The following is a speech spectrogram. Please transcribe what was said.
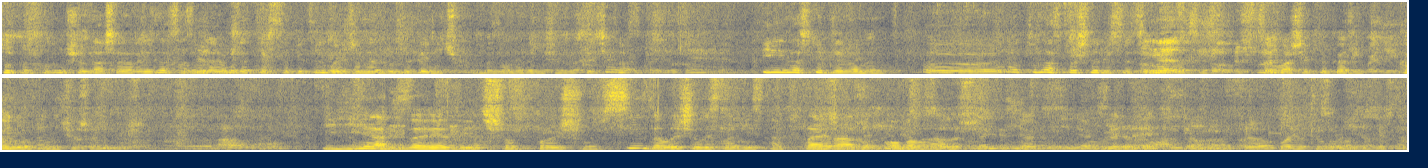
супер, тому що наша організація Земля і воля теж це підтримує вже не одну п'ятирічку. Ми з вами раніше зустрічалися. І наступний момент. Е, От у нас пройшли люстраційний процес. Це ваш, як то кажуть, конюк. Нічого що не пройшло. Як зарядить, щоб пройшов? Всі залишились на містах. Райради, облради. Як, як зарядити, треба входити закон про.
